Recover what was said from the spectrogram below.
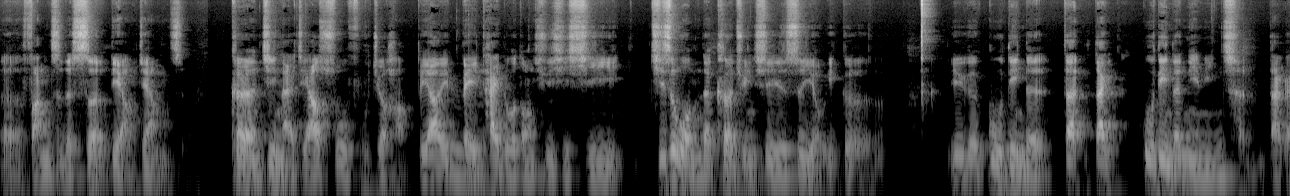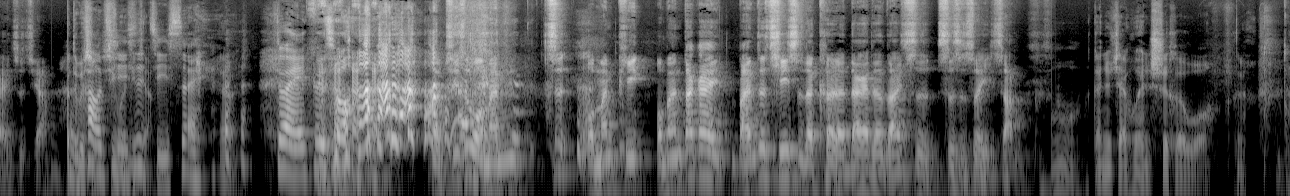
呃，房子的色调这样子，客人进来只要舒服就好，不要被太多东西去吸引。其实我们的客群其实是有一个一个固定的大大固定的年龄层，大概是这样。好奇是几岁？对，没错。其实我们是，我们平我们大概百分之七十的客人大概都在四四十岁以上。哦，感觉起来会很适合我。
